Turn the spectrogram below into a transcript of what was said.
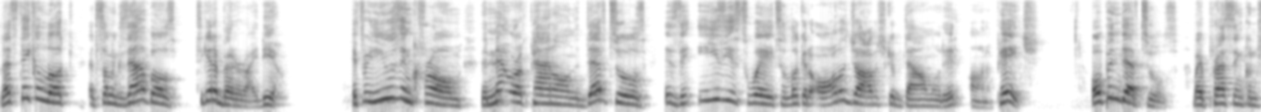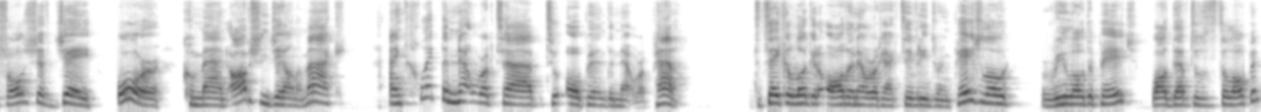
Let's take a look at some examples to get a better idea. If you're using Chrome, the network panel on the DevTools is the easiest way to look at all the JavaScript downloaded on a page. Open DevTools by pressing Ctrl-Shift-J or Command-Option-J on the Mac, and click the Network tab to open the network panel. To take a look at all the network activity during page load, reload the page while DevTools is still open,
